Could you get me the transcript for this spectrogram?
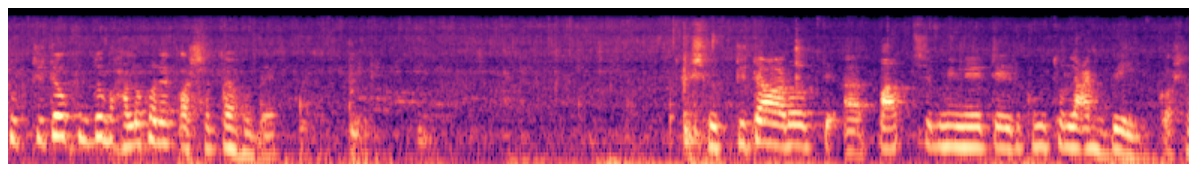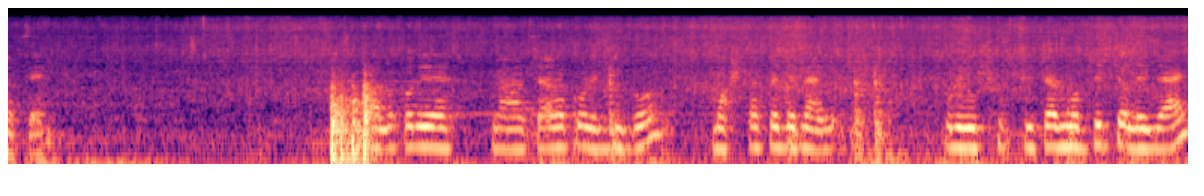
শুক্তিটাও কিন্তু ভালো করে কষাতে হবে। শুক্তিটা আরও পাঁচ মিনিট এরকম তো লাগবেই কষাতে। ভালো করে নাড়াচাড়া করে দিব। মশলাটা যেন পুরো শুক্তিটার মধ্যে চলে যায়।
